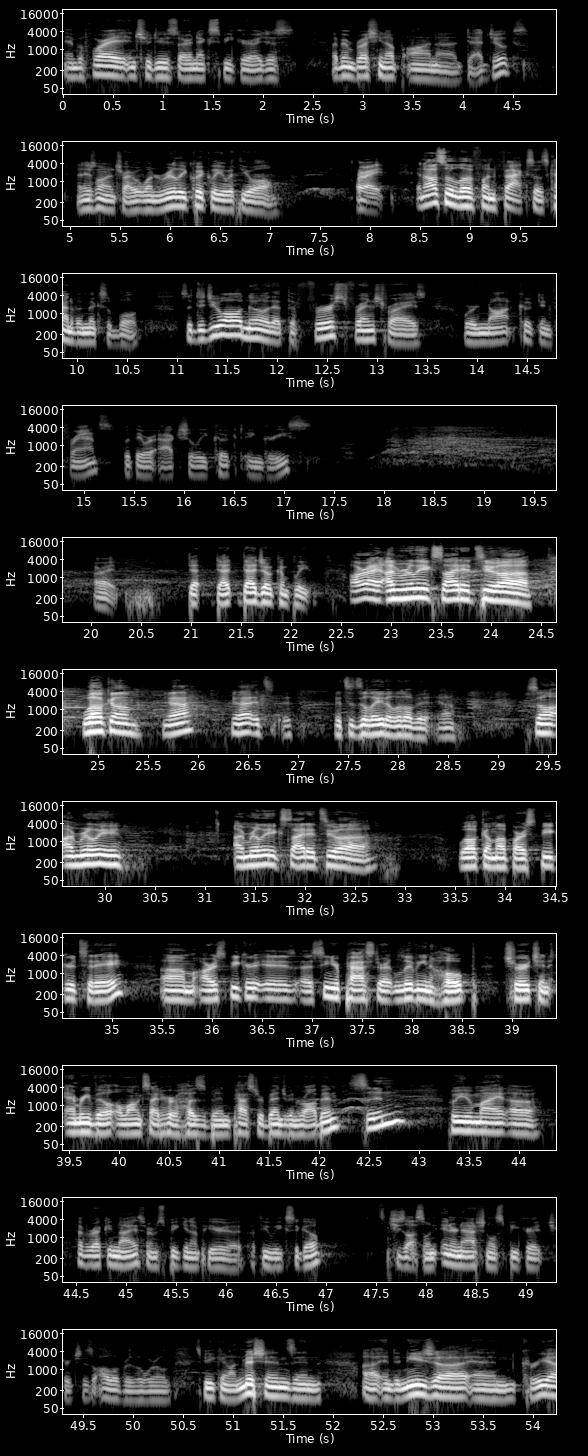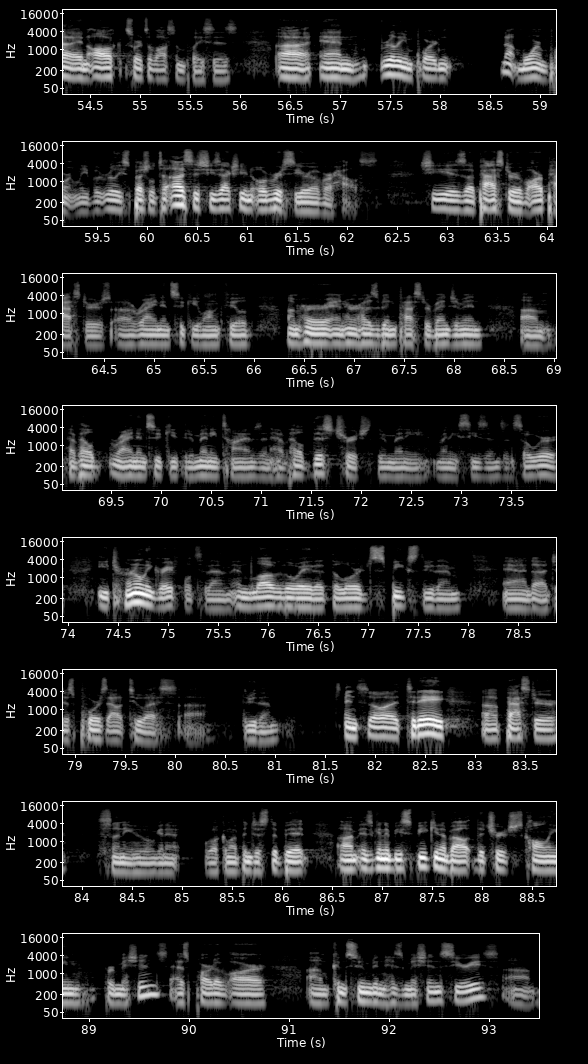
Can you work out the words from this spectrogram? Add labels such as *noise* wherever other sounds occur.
And before I introduce our next speaker, I just I've been brushing up on uh, dad jokes, and I just want to try one really quickly with you all. All right, and I also love fun facts, so it's kind of a mix of both. So, did you all know that the first French fries were not cooked in France, but they were actually cooked in Greece? All right, dad, dad, dad joke complete. All right, I'm really excited to uh, welcome. Yeah, yeah, it's it's delayed a little bit. Yeah. So I'm really, I'm really excited to uh, welcome up our speaker today. Um, our speaker is a senior pastor at Living Hope Church in Emeryville, alongside her husband, Pastor Benjamin Robinson, who you might uh, have recognized from speaking up here a, a few weeks ago. She's also an international speaker at churches all over the world, speaking on missions in uh, Indonesia and Korea and all sorts of awesome places. Uh, and really important, not more importantly, but really special to us, is she's actually an overseer of our house. She is a pastor of our pastors, uh, Ryan and Suki Longfield. Um, her and her husband, Pastor Benjamin, um, have helped Ryan and Suki through many times and have helped this church through many, many seasons. And so we're eternally grateful to them and love the way that the Lord speaks through them and uh, just pours out to us uh, through them. And so uh, today, uh, Pastor Sonny, who I'm going to welcome up in just a bit, um, is going to be speaking about the church's calling for missions as part of our um, Consumed in His Mission series um,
